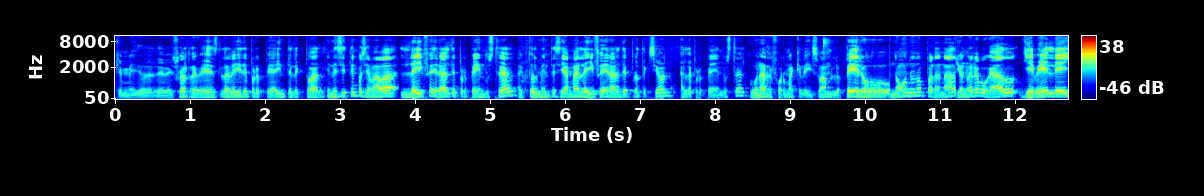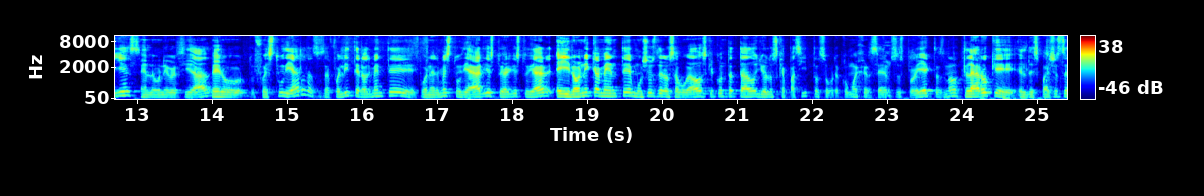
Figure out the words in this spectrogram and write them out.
que medio de derecho al revés la ley de propiedad intelectual. En ese tiempo se llamaba Ley Federal de Propiedad Industrial, actualmente se llama Ley Federal de Protección a la Propiedad Industrial, una reforma que le hizo AMLO. Pero no, no, no, para nada. Yo no era abogado, llevé leyes en la universidad, pero fue estudiarlas, o sea, fue literalmente ponerme a estudiar y estudiar y estudiar. E irónicamente, muchos de los abogados que he contratado yo los capacito sobre cómo ejercer sus proyectos, ¿no? Claro que el despacho está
